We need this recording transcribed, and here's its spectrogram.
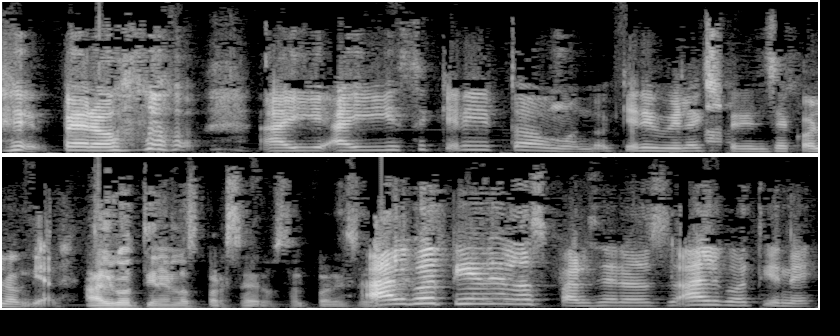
pero ahí, ahí se quiere ir todo el mundo, quiere vivir la experiencia colombiana. Algo tienen los parceros, al parecer. Algo tienen los parceros, algo tiene.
